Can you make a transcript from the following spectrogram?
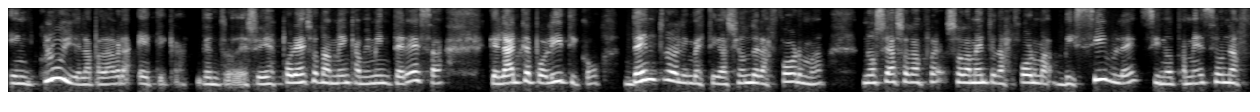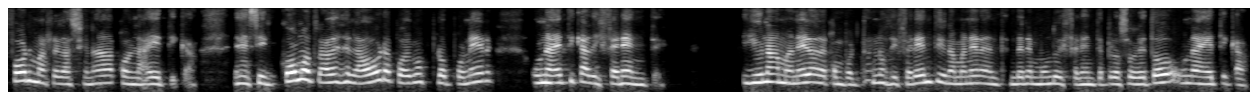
incluye la palabra ética dentro de eso. Y es por eso también que a mí me interesa que el arte político, dentro de la investigación de la forma, no sea solamente una forma visible, sino también sea una forma relacionada con la ética. Es decir, cómo a través de la obra podemos proponer una ética diferente y una manera de comportarnos diferente y una manera de entender el mundo diferente, pero sobre todo una ética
